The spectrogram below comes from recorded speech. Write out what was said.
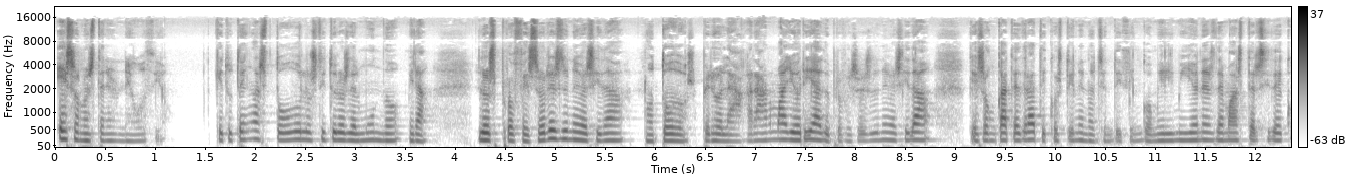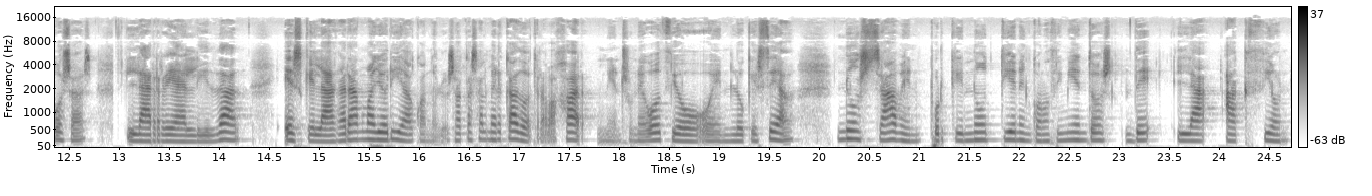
eso no es tener un negocio. Que tú tengas todos los títulos del mundo. Mira, los profesores de universidad, no todos, pero la gran mayoría de profesores de universidad que son catedráticos tienen 85 mil millones de másters y de cosas. La realidad es que la gran mayoría, cuando lo sacas al mercado a trabajar, ni en su negocio o en lo que sea, no saben porque no tienen conocimientos de la acción,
